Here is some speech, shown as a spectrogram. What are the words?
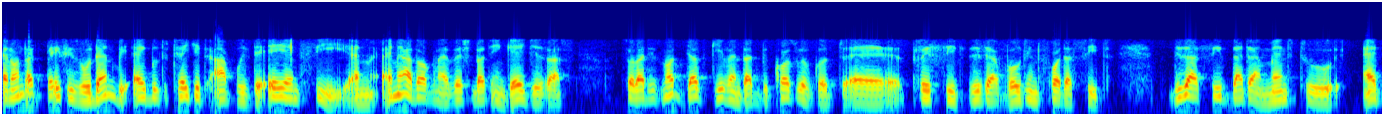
And on that basis, we'll then be able to take it up with the ANC and any other organization that engages us so that it's not just given that because we've got uh, three seats, these are voting for the seats. These are seats that are meant to add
